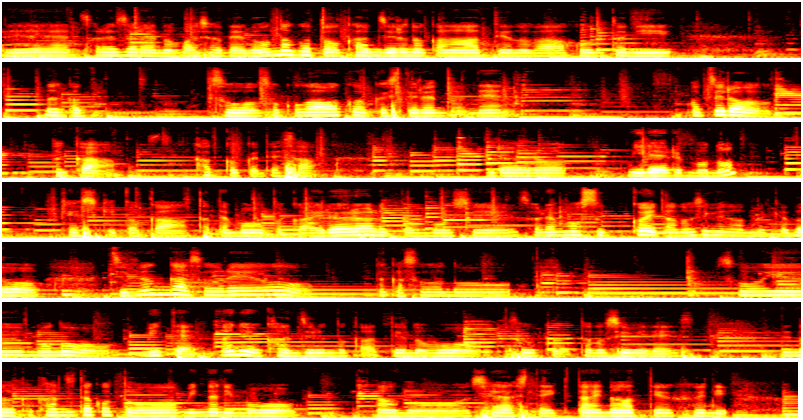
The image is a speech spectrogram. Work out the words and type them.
ねそれぞれの場所でどんなことを感じるのかなっていうのが本当になんかそうそこがワクワクしてるんだよね。もちろんなんか各国でさいろいろ見れるもの景色とか建物とかいろいろあると思うしそれもすっごい楽しみなんだけど自分がそれをなんかそのそういうものを見て何を感じるのかっていうのもすごく楽しみです。でなんか感じたことをみんなにもあのシェアしていきたいなっていうふうに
